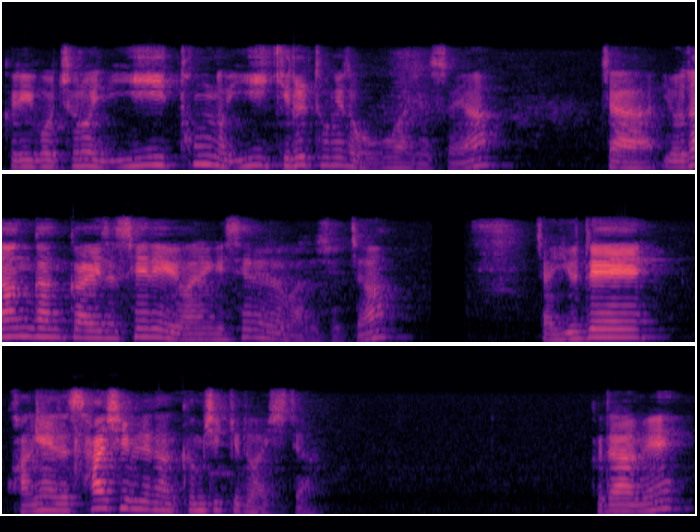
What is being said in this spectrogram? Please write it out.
그리고 주로 이 통로, 이 길을 통해서 오고 가셨어요. 자, 요단강가에서 세례 요한에게 세례를 받으셨죠. 자, 유대 광야에서 40일간 금식 기도 하시죠. 그 다음에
